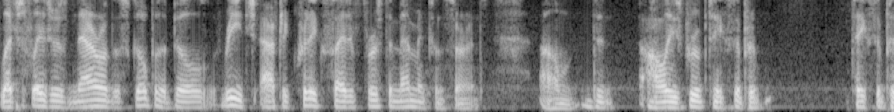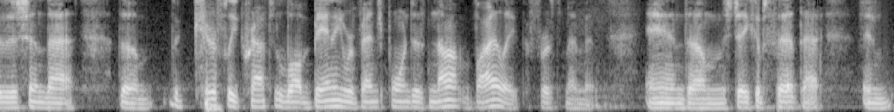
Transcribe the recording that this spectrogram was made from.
Legislators narrowed the scope of the bill's reach after critics cited First Amendment concerns. Um, the, Holly's group takes the takes the position that the the carefully crafted law banning revenge porn does not violate the First Amendment. And um, Ms. Jacobs said that in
